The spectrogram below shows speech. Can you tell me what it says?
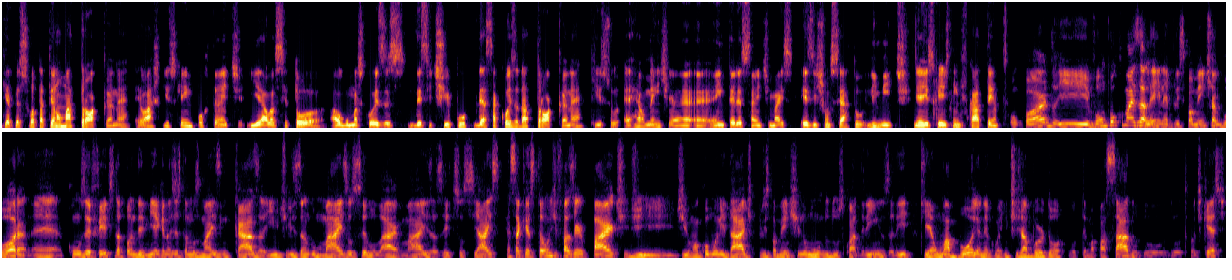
que a pessoa está tendo uma troca, né? Eu acho que isso que é importante. E ela citou algumas coisas desse tipo, dessa coisa da troca, né? Que isso é realmente é, é, é interessante, mas existe um certo limite. E é isso que a gente tem que ficar atento. Concordo e vou um pouco mais além, né? Principalmente agora, né? Com os efeitos da pandemia, que nós estamos mais em casa e utilizando mais o celular, mais as redes sociais, essa questão de fazer parte de, de uma comunidade, principalmente no mundo dos quadrinhos ali, que é uma bolha, né? Como a gente já abordou no tema passado do, do outro podcast.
